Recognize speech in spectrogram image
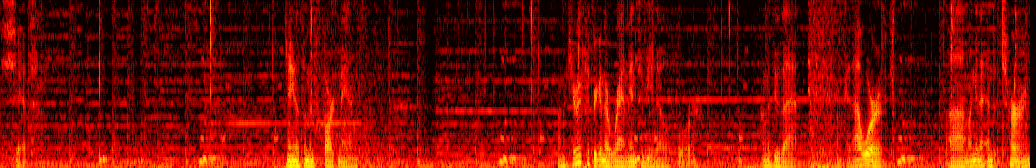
Shit. I need summon Spark Man. I'm curious if you're gonna ram into me though for... I'm gonna do that. Okay, that worked. Um, I'm gonna end a turn.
